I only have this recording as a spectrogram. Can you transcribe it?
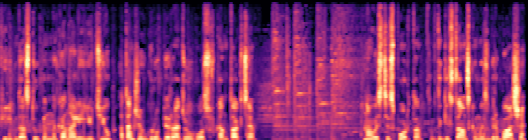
Фильм доступен на канале YouTube, а также в группе «Радио ВОЗ ВКонтакте». Новости спорта. В дагестанском Избербаше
